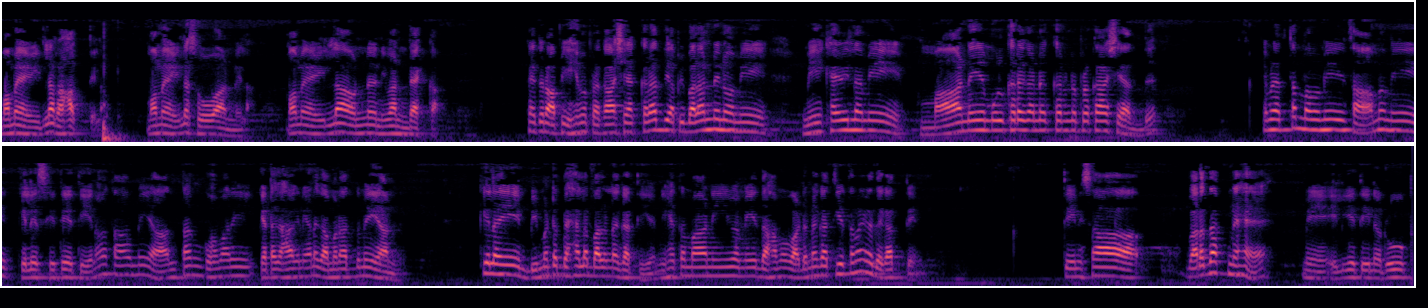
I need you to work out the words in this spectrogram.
මම ඇවිල්ලා රහත් වෙලා. මම ඇවිල්ලා සෝවාන් වෙලා. මම ඇවිල්ලා ඔන්න නිවන් දැක්කා. ඒතර අපි එහෙම ප්‍රකාශයක් කරද්දී අපි බලන්න වෙනවා මේ මේක ඇවිල්ලා මේ මානය මුල් කරගෙන කරන ප්‍රකාශයක්ද? එහෙම නැත්නම් මම මේ තාම මේ කෙලෙස් හිතේ තියෙනවා. තාම මේ යාන්තම් කොහොම හරි ගැට ගහගෙන යන ගමනක්ද මේ යන්නේ. කියලා මේ බිමට බහැලා බලන ගතිය, නිහතමානීව මේ ධහම වඩන ගතිය තමයි වැදගත් වෙන්නේ. ඒ නිසා වරදක් නැහැ මේ එළියේ තියෙන රූප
